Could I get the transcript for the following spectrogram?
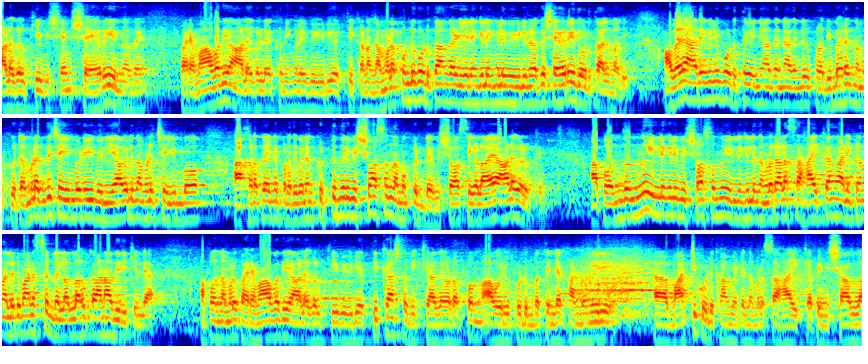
ആളുകൾക്ക് ഈ വിഷയം ഷെയർ ചെയ്യുന്നത്. പരമാവധി ആളുകളിലേക്ക് നിങ്ങൾ ഈ വീഡിയോ എത്തിക്കണം. നമ്മളെ കൊണ്ട് കൊടുക്കാൻ കഴിയില്ലെങ്കിൽ നിങ്ങൾ വീഡിയോയിലൊക്കെ ഷെയർ ചെയ്ത് കൊടുത്താൽ മതി. അവരാരെങ്കിലും കൊടുത്തു കഴിഞ്ഞാൽ തന്നെ അതിന്റെ ഒരു പ്രതിഫലം നമുക്ക് കിട്ടും. നമ്മൾ എന്ത് ചെയ്യുമ്പോഴും ഈ ദുനിയാവിൽ നമ്മൾ ചെയ്യുമ്പോൾ ആഹ്റത്തെ അതിന്റെ പ്രതിഫലം കിട്ടുന്നൊരു വിശ്വാസം നമുക്കുണ്ട്. വിശ്വാസികളായ ആളുകൾക്ക്. അപ്പോൾ എന്തൊന്നും ഇല്ലെങ്കിൽ വിശ്വാസമൊന്നും ഇല്ലെങ്കിൽ നമ്മളൊരാളെ സഹായിക്കാൻ കാണിക്കുന്ന നല്ലൊരു മനസ്സുണ്ടല്ലോ. അള്ളാഹു കാണാതിരിക്കില്ല. അപ്പോൾ നമ്മൾ പരമാവധി ആളുകൾക്ക് ഈ വീഡിയോ എത്തിക്കാൻ ശ്രമിക്കുക അതോടൊപ്പം ആ ഒരു കുടുംബത്തിന്റെ കണ്ണുനീര് മാറ്റി മാറ്റിക്കൊടുക്കാൻ വേണ്ടി നമ്മൾ സഹായിക്കുക. അപ്പം ഇൻഷാല്ല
